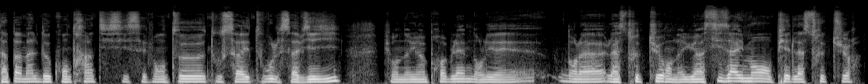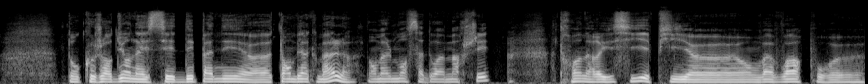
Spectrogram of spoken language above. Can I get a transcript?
a pas mal de contraintes ici, c'est venteux, tout ça et tout, ça vieillit. Puis on a eu un problème dans, les, dans la, structure, on a eu un cisaillement au pied de la structure. Donc aujourd'hui, on a essayé de dépanner euh, tant bien que mal. Normalement, ça doit marcher. on a réussi. Et puis, euh, on va voir pour... Euh,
